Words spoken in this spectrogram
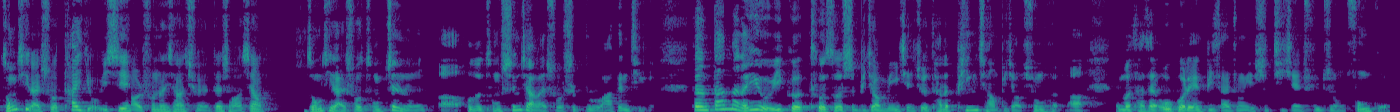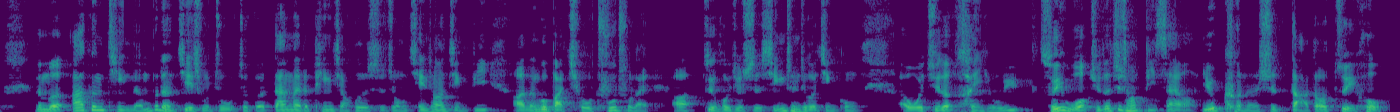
总体来说，他有一些耳熟能详球员，但是好像。总体来说，从阵容呃或者从身价来说是不如阿根廷的，但是丹麦呢又有一个特色是比较明显，就是它的拼抢比较凶狠啊。那么它在欧国联比赛中也是体现出这种风格。那么阿根廷能不能接受住这个丹麦的拼抢，或者是这种前场紧逼啊，能够把球出出来啊，最后就是形成这个进攻啊，我觉得很犹豫。所以我觉得这场比赛啊，有可能是打到最后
